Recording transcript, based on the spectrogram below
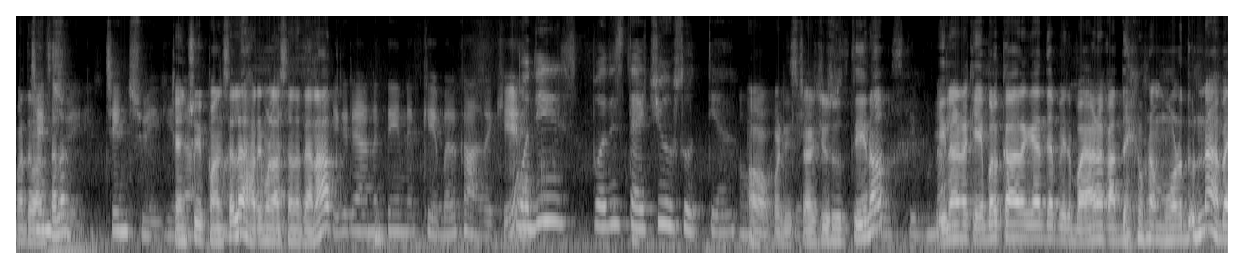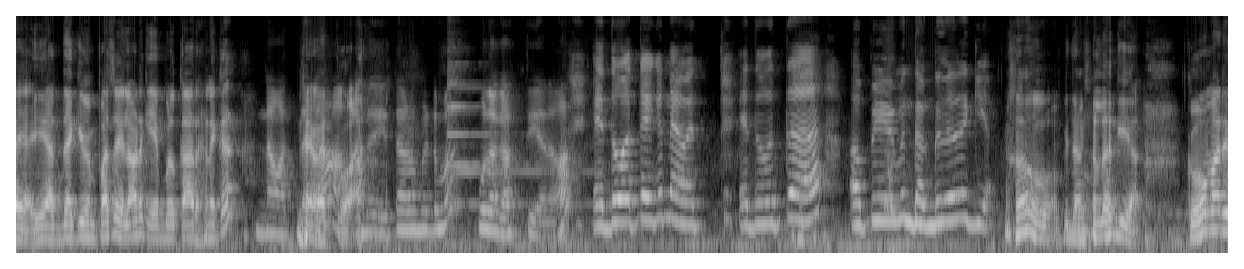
මොකද පන්සල චින්චුයි කියලා. චෙන්චුයි පන්සල හරිම ලස්සන තැනක් ඒකට යන්න තියෙන්නේ කේබල් කාර් එකේ. පොඩි පොඩි ස්ටැචු සුත්තිය ඔව් පොඩි ස්ටැචුස් තියෙනවා තිබුණා. ඊළඟට කේබල් කාර් එක යද්දී අපිට භයානක අත්දැකීමක් මුණ දුන්නා හැබැයි ඒ අත්දැකීමෙන් පස්සේ ඊළඟට කේබල් කාර් එක නවත්තලා නැවැත්තුවා. අද ඒ තරමටම හුලගක් තියෙනවා. එදෝත එක නැවත් එදෝත අපි එම දඟලල ගිය ඔව් අපි දඟලලා ගියා කොහොම හරි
